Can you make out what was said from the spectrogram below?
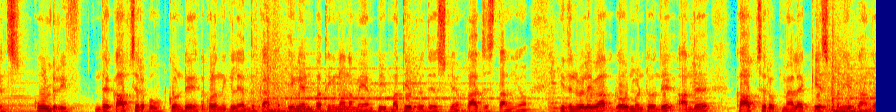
ஃப்ரெண்ட்ஸ் கோல்ட் ரீஃப் இந்த காப் சிறப்பை உட்கொண்டு குழந்தைகள் இறந்துருக்காங்க. எங்கன்னு பார்த்தீங்கன்னா நம்ம எம்பி மத்திய பிரதேஷ்லையும் ராஜஸ்தான்லையும். இதன் விளைவாக கவர்மெண்ட் வந்து அந்த காப் மேலே கேஸ் பண்ணியிருக்காங்க.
